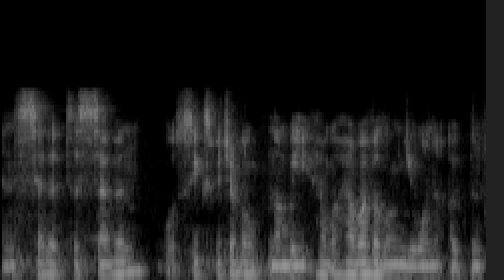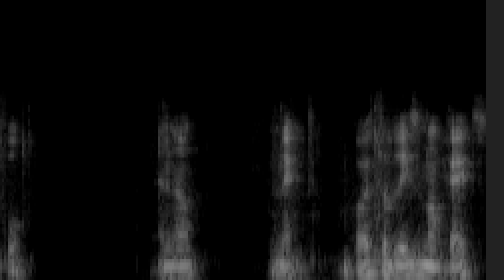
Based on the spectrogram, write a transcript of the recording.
and set it to 7 or 6 whichever number you, however long you want to open for. And now connect both of these NOT gates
